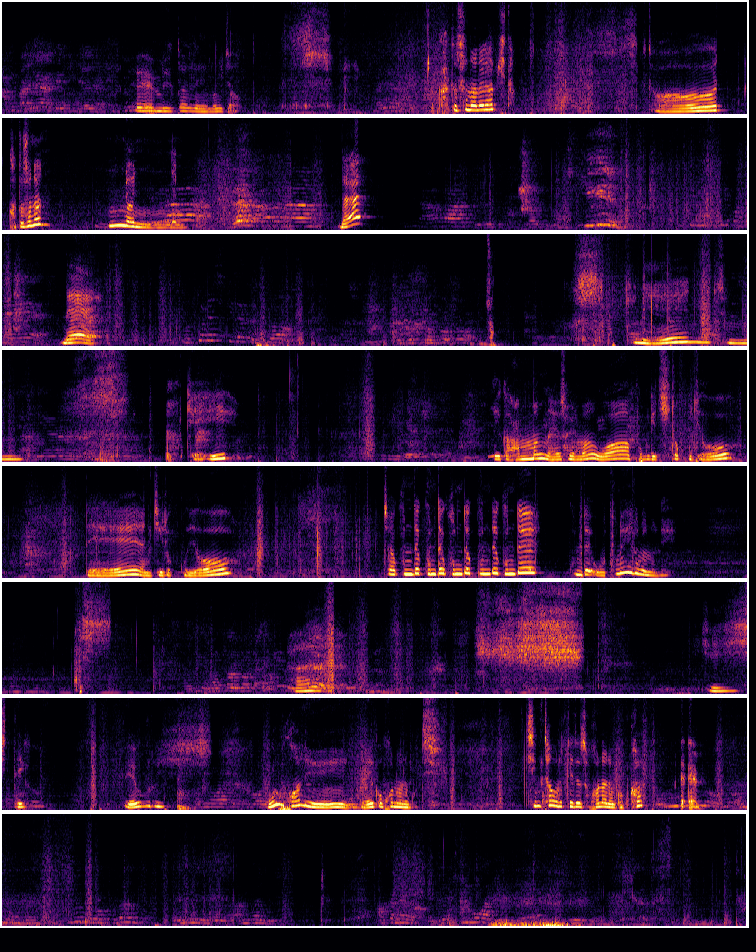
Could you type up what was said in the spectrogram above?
음 일단은 먼저. 카드 순환을 합시다. 저 카드 순환. 냠냠. 네? 치 킨네 끼면 좀 오케이 이거 안 막나요 설마? 와 번개 지렸고요. 네 안 지렸고요. 자 군대 군대 군대 군대 군대. 군대 오 토네이도로 나네. 아이씨. 아. 씨. 이씨 내가 왜 그래. 뭘 화내 내가 화나는 거지 칭찬으로 때려서 화나는 건가?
